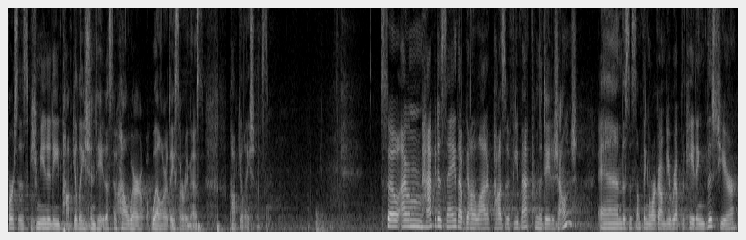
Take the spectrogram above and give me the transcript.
versus community population data. So how well are they serving those populations? So I'm happy to say that we got a lot of positive feedback from the data challenge. And this is something we're going to be replicating this year.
